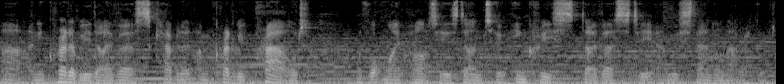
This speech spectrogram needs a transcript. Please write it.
uh, an incredibly diverse cabinet. I'm incredibly proud of what my party has done to increase diversity, and we stand on that record.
